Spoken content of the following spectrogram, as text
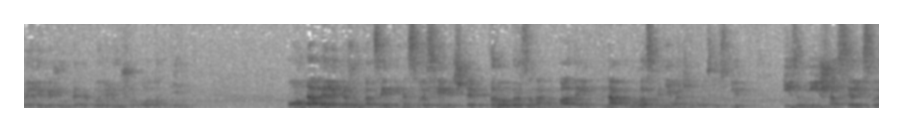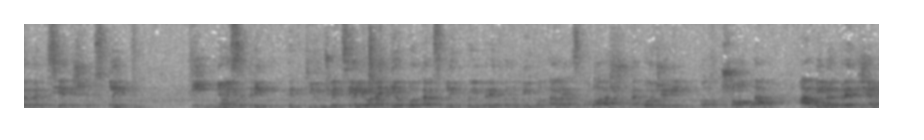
velike župe Onda velika župa Cetina svoje sjedište vrlo brzo nakon pada i nakon ulaska Njemačke vojske u Split iz Omiša seli svoje sjedište u Split i njoj se priključuje cijeli onaj dio Kotara Split koji je prethodno bio pod talijanskom vlašću, također i otok Šolta, a bilo je predviđeno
